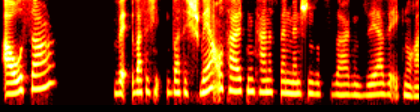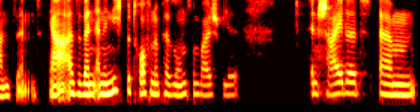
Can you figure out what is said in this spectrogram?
Außer, was ich, was ich schwer aushalten kann, ist, wenn Menschen sozusagen sehr, sehr ignorant sind. Ja, also wenn eine nicht betroffene Person zum Beispiel entscheidet, ähm,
